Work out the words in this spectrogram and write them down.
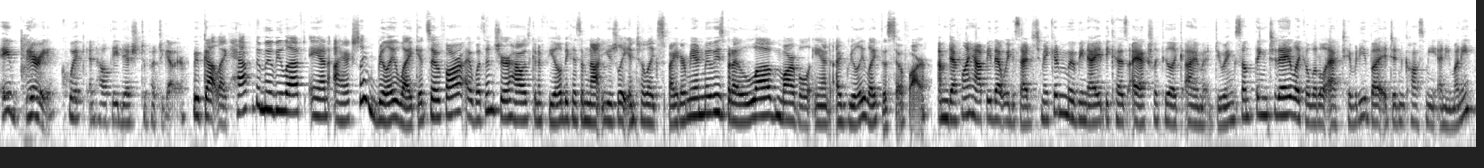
a very quick and healthy dish to put together. We've got like half of the movie left and I actually really like it so far. I wasn't sure how I was gonna feel because I'm not usually into like Spider-Man movies, but I love Marvel and I really like this so far. I'm definitely happy that we decided to make it a movie night because I actually feel like I'm doing something today, like a little activity, but it didn't cost me any money.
